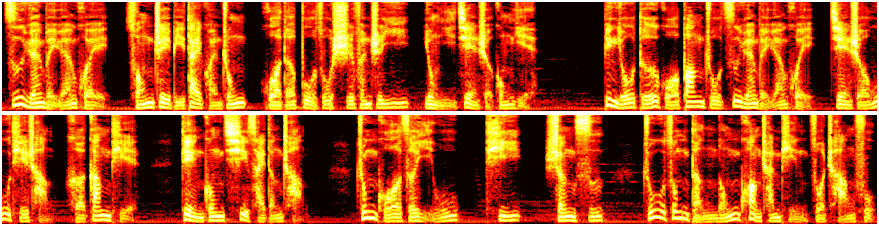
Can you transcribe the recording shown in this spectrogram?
资源委员会从这笔贷款中获得不足十分之一，用以建设工业，并由德国帮助资源委员会建设钨铁厂和钢铁、电工器材等厂，中国则以钨、坯、生丝。朱棕等农矿产品做偿付。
